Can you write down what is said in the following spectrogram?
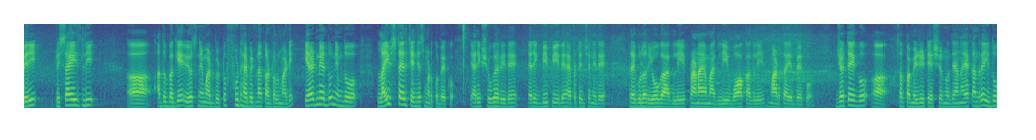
ವೆರಿ ಪ್ರಿಸೈಸ್ಲಿ ಅದ್ರ ಬಗ್ಗೆ ಯೋಚನೆ ಮಾಡಿಬಿಟ್ಟು ಫುಡ್ ಹ್ಯಾಬಿಟ್ನ ಕಂಟ್ರೋಲ್ ಮಾಡಿ. ಎರಡನೇದು ನಿಮ್ಮದು ಲೈಫ್ ಸ್ಟೈಲ್ ಚೇಂಜಸ್ ಮಾಡ್ಕೋಬೇಕು. ಯಾರಿಗೆ ಶುಗರ್ ಇದೆ, ಯಾರಿಗೆ ಬಿ ಪಿ ಇದೆ, ಹೈಪರ್ಟೆನ್ಷನ್ ಇದೆ, ರೆಗ್ಯುಲರ್ ಯೋಗ ಆಗಲಿ, ಪ್ರಾಣಾಯಾಮ ಆಗಲಿ, ವಾಕ್ ಆಗಲಿ ಮಾಡ್ತಾ ಇರಬೇಕು. ಜೊತೆಗೂ ಸ್ವಲ್ಪ ಮೆಡಿಟೇಷನ್ನು, ಧ್ಯಾನ, ಯಾಕಂದರೆ ಇದು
